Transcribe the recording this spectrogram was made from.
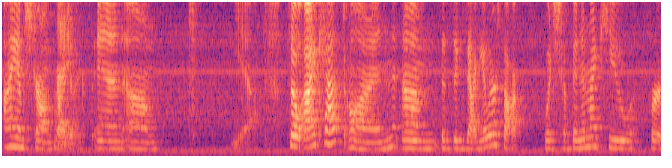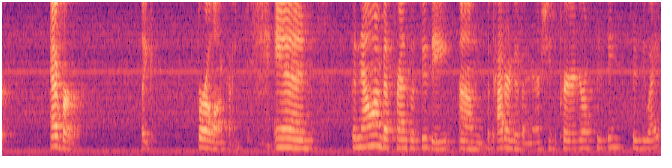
I Am Strong Right. projects. And um, yeah. So I cast on um, the zigzagular socks, which have been in my queue forever, like for a long time. And but now I'm best friends with Susie, um, the pattern designer. She's Prairie Girl Susie, Susie White.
